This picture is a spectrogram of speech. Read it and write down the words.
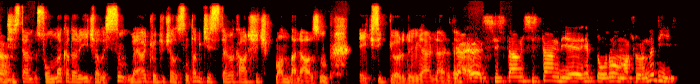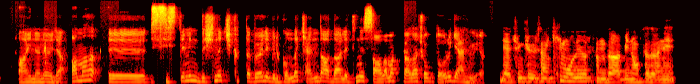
Evet. sistem sonuna kadar iyi çalışsın veya kötü çalışsın. Tabii ki sisteme karşı çıkman da lazım. Eksik gördüğün yerlerde. Ya evet sistem sistem diye hep doğru olmak zorunda değil. Aynen öyle ama e, sistemin dışına çıkıp da böyle bir konuda kendi adaletini sağlamak bana çok doğru gelmiyor. Ya çünkü sen kim oluyorsun da bir noktada hani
